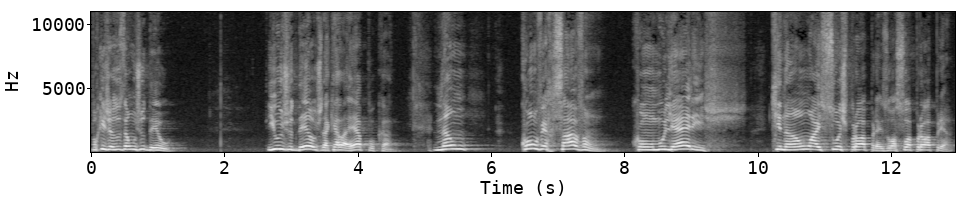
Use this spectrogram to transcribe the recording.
Porque Jesus é um judeu. E os judeus daquela época não conversavam com mulheres que não as suas próprias ou a sua própria.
